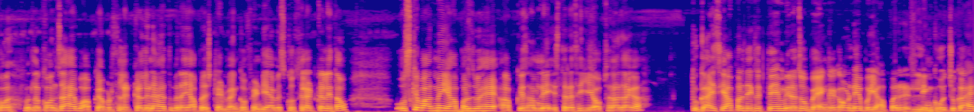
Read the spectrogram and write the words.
मतलब कौन सा है, वो आपको यहाँ पर सेलेक्ट कर लेना है। तो मेरा यहाँ पर स्टेट बैंक ऑफ़ इंडिया मैं इसको सेलेक्ट कर लेता हूँ। उसके बाद में यहाँ पर जो है, आपके सामने इस तरह से ये ऑप्शन आ जाएगा। तो गाइस यहाँ पर देख सकते हैं मेरा जो बैंक अकाउंट है, वो यहाँ पर लिंक हो चुका है।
